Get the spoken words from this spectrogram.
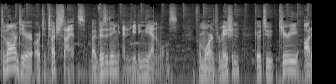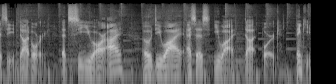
to volunteer, or to touch science by visiting and meeting the animals. For more information, go to curiodyssey.org. That's C U R I O D Y S S E Y dot org. Thank you.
